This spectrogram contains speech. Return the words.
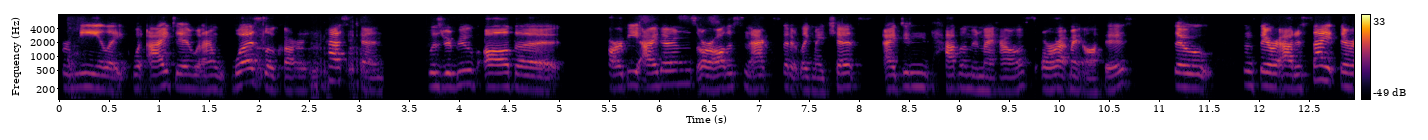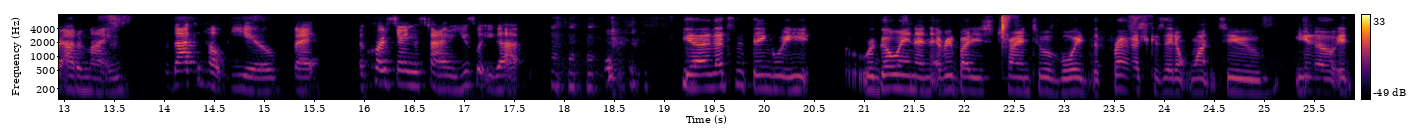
for me, like what I did when I was low carb, past tense, was remove all the carby items or all the snacks that are like my chips. I didn't have them in my house or at my office. So since they were out of sight, they were out of mind. So that can help you. But of course, during this time, use what you got. yeah and that's the thing we we're going and everybody's trying to avoid the fresh because they don't want to you know it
